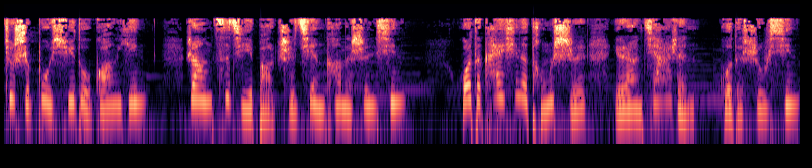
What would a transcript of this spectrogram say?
就是不虚度光阴，让自己保持健康的身心，活得开心的同时，也让家人过得舒心。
